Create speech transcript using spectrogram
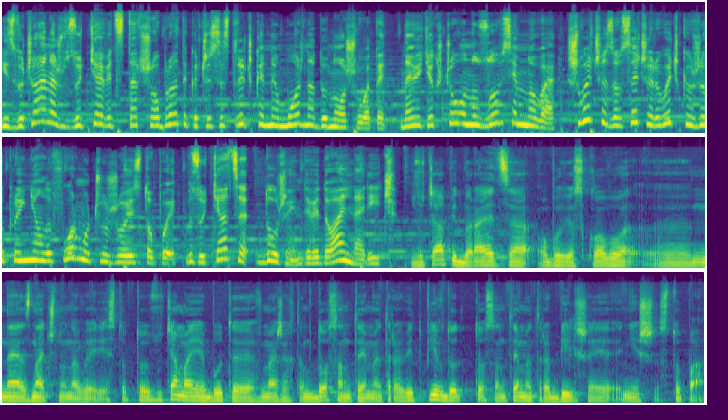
І звичайно ж, взуття від старшого братика чи сестрички не можна доношувати, навіть якщо воно зовсім нове. Швидше за все, черевички вже прийняли форму чужої стопи. Взуття це дуже індивідуальна річ. Взуття підбирається обов'язково е, незначно на виріс. Тобто взуття має бути в межах там, до сантиметра, від пів до, до сантиметра більше, ніж стопа.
